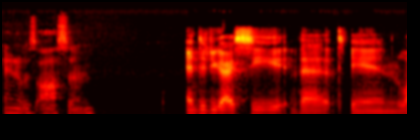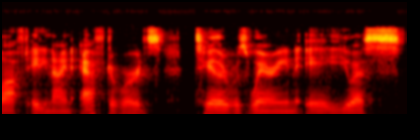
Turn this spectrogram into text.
and it was awesome. And did you guys see that in Loft 89 afterwards, Taylor was wearing a U.S.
